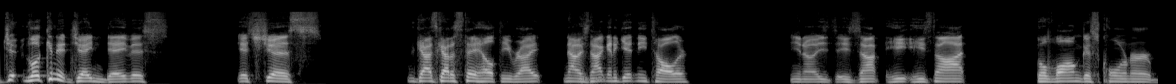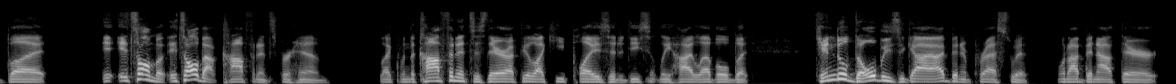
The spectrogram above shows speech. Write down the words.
J- looking at Jaden Davis, it's just the guy's got to stay healthy, right? Now he's not mm-hmm. going to get any taller. You know, he's he's not he he's not the longest corner, but it, it's almost it's all about confidence for him. Like when the confidence is there, I feel like he plays at a decently high level. But Kendall Dolby's a guy I've been impressed with when I've been out there.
